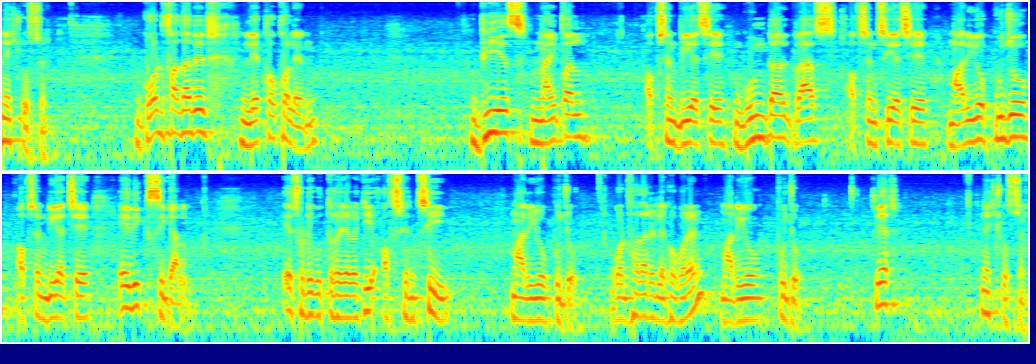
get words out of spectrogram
Next question. গডফাদারের লেখক হলেন ভিএস নাইপাল, অপশান বি আছে গুন্টার গ্রাস, অপশন সি আছে মারিও পুজো, অপশন ডি আছে এরিক সিগাল। এর সঠিক উত্তর হয়ে যাবে কি? অপশন সি, মারিও পুজো। গডফাদারের লেখক হলেন Mario Puzo. Clear next question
